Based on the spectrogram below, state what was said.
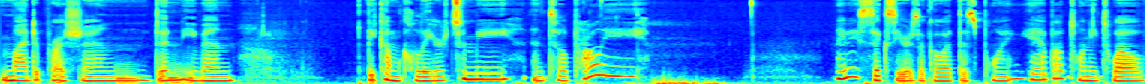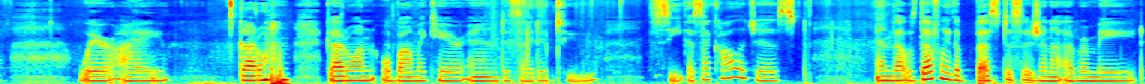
my depression didn't even become clear to me until probably maybe six years ago at this point. Yeah, about 2012, where I got on got on Obamacare and decided to see a psychologist. And that was definitely the best decision I ever made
